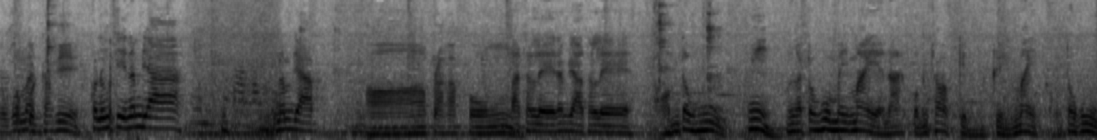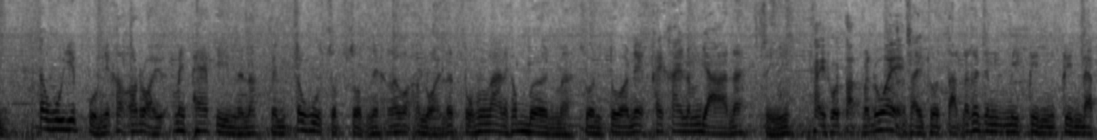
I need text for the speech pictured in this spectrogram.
ขอบขคุอบณมาคุกณครับพี่ ขนมจีนน้ำยา น้ำยาอ๋อปลากระพงปลาทะเลน้ำยาทะเลหอมเต้าหู้อืมเนื้อเต้าหู้ไม่ไหม้อะนะ ผมชอบกลิ่นกลิ่นไหม้ของเต้าหู้ เต้าหู้ญี่ปุ่นเนี่ยเขาอร่อยไม่แพ้จีนเลยนะเป็นเต้าหู้สดๆเนี่ยแล้วก็อร่อยแล้วตรงข้างล่างเนี่ยเขาเบิร์นมา ส่วนตัวเนี่ยคล้ายๆน้ำยานะ สีไข่ถั่วตัดมาด้วยใส่ถั่วตัดแล้วก็จะมีกลิ่นกลิ่นแบบ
